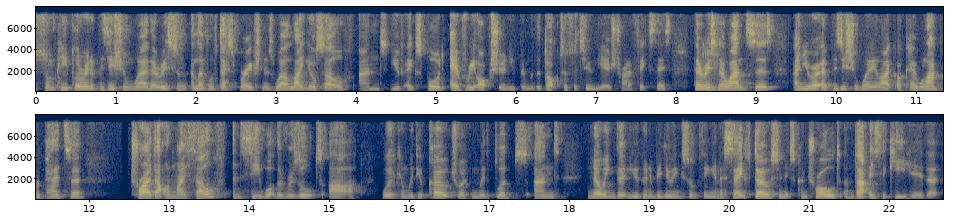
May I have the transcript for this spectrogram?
some people are in a position where there is some, a level of desperation as well, like yourself, and you've explored every option. You've been with a doctor for two years trying to fix this. There is mm. no answers, and you're at a position where you're like, okay, well, I'm prepared to try that on myself and see what the results are. Working with your coach, working with bloods, and knowing that you're going to be doing something in a safe dose and it's controlled. And that is the key here that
